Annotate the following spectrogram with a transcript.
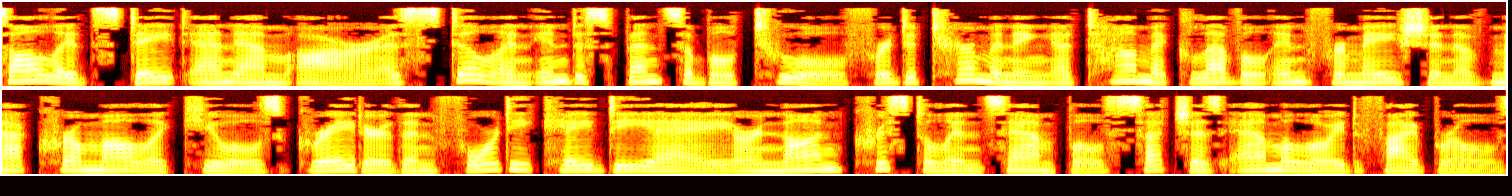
Solid-state NMR is still an indispensable tool for determining atomic-level information of macromolecules greater than 40 kDa or non-crystalline samples such as amyloid fibrils.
